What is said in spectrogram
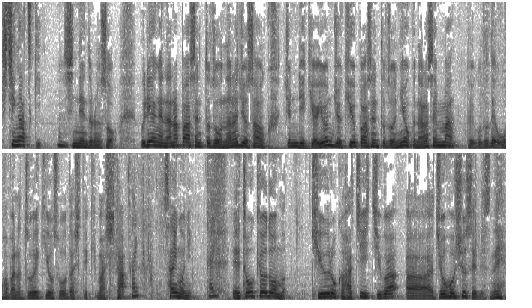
7月期、新年度の予想、売上7%増73億、純利益は49%増2億7000万。ということで、大幅な増益予想を出してきました。はい、最後に、はい、え東京ドーム9681はあ情報修正ですね。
